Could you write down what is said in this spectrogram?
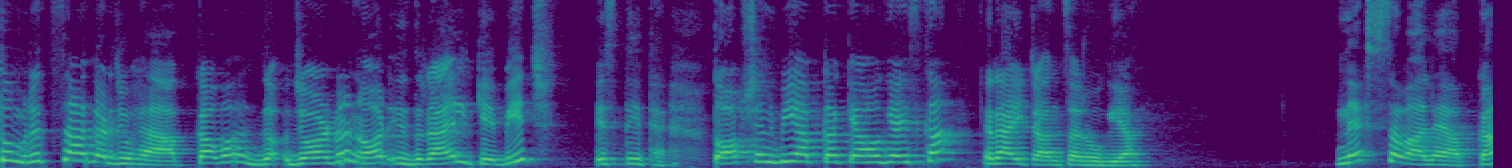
तो मृत सागर जो है आपका, वह जॉर्डन और इसराइल के बीच स्थित है। तो ऑप्शन बी आपका क्या हो गया इसका? राइट आंसर हो गया। नेक्स्ट सवाल है आपका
